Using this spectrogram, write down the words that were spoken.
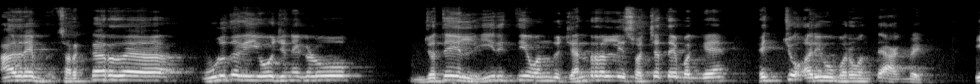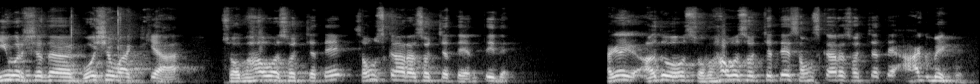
ಆದರೆ ಸರ್ಕಾರದ ಉಳಿದ ಯೋಜನೆಗಳು ಜೊತೆಯಲ್ಲಿ ಈ ರೀತಿಯ ಒಂದು ಜನರಲ್ಲಿ ಸ್ವಚ್ಛತೆ ಬಗ್ಗೆ ಹೆಚ್ಚು ಅರಿವು ಬರುವಂತೆ ಆಗಬೇಕು. ಈ ವರ್ಷದ ಘೋಷವಾಕ್ಯ ಸ್ವಭಾವ ಸ್ವಚ್ಛತೆ, ಸಂಸ್ಕಾರ ಸ್ವಚ್ಛತೆ ಅಂತ ಇದೆ ಹಾಗಾಗಿ ಅದು ಸ್ವಭಾವ ಸ್ವಚ್ಛತೆ, ಸಂಸ್ಕಾರ ಸ್ವಚ್ಛತೆ ಆಗಬೇಕು.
